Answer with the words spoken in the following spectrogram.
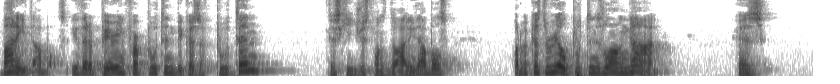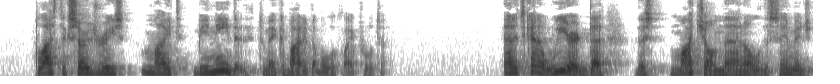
body doubles, either appearing for Putin because of Putin, because he just wants the body doubles, or because the real Putin is long gone. Because plastic surgeries might be needed to make a body double look like Putin. And it's kind of weird that this macho man, all this image,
